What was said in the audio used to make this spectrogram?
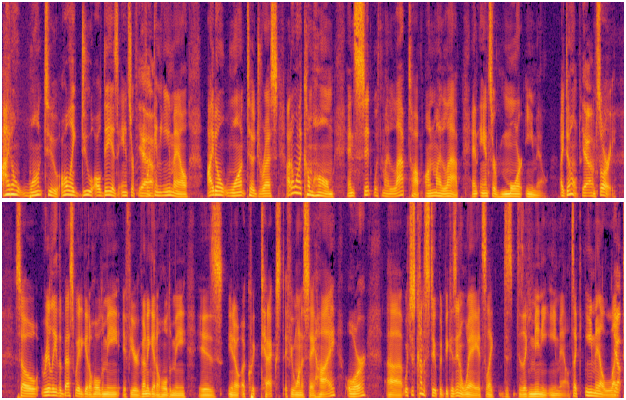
I don't want to. All I do all day is answer Yeah. freaking email. I don't want to address, I don't want to come home and sit with my laptop on my lap and answer more email. I don't. Yeah. I'm sorry. So really the best way to get a hold of me if you're going to get a hold of me is, you know, a quick text if you want to say hi or uh, which is kind of stupid because in a way it's like this, this like mini email. It's like email light, Yep.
